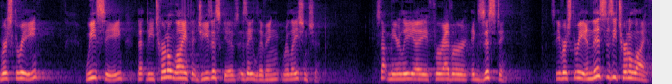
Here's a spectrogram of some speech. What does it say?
Verse 3 we see that the eternal life that Jesus gives is a living relationship. It's not merely a forever existing. See verse 3 And this is eternal life,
